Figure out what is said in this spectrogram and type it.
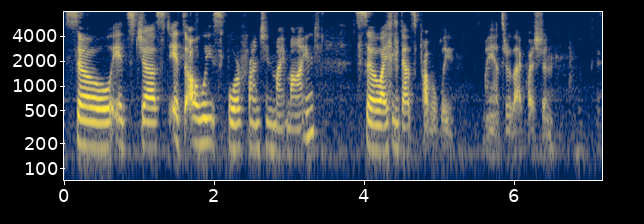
So it's just, it's always forefront in my mind. So I think that's probably my answer to that question. Okay.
